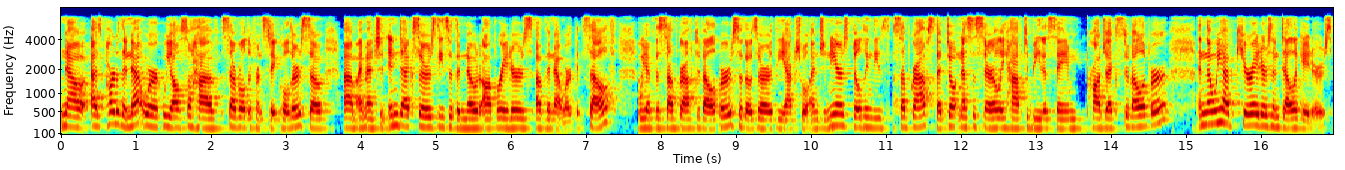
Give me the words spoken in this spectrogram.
Now, as part of the network, we also have several different stakeholders. So um, I mentioned indexers. These are the node operators of the network itself. We have the subgraph developers. So those are the actual engineers building these subgraphs that don't necessarily have to be the same projects developer. And then we have curators and delegators.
